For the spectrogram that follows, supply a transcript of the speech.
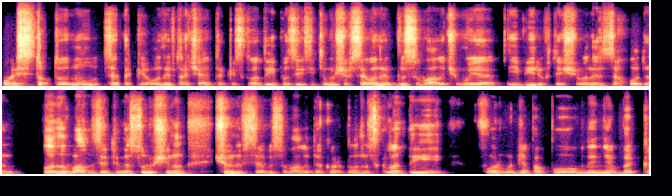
Ось, тобто, ну це таке. Вони втрачають такі склади і позиції, тому що все вони висували. Чому я і вірю в те, що вони заходили, планували зайти на Сумщину, що вони все висували до кордону. Склади, форми для поповнення, БК,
